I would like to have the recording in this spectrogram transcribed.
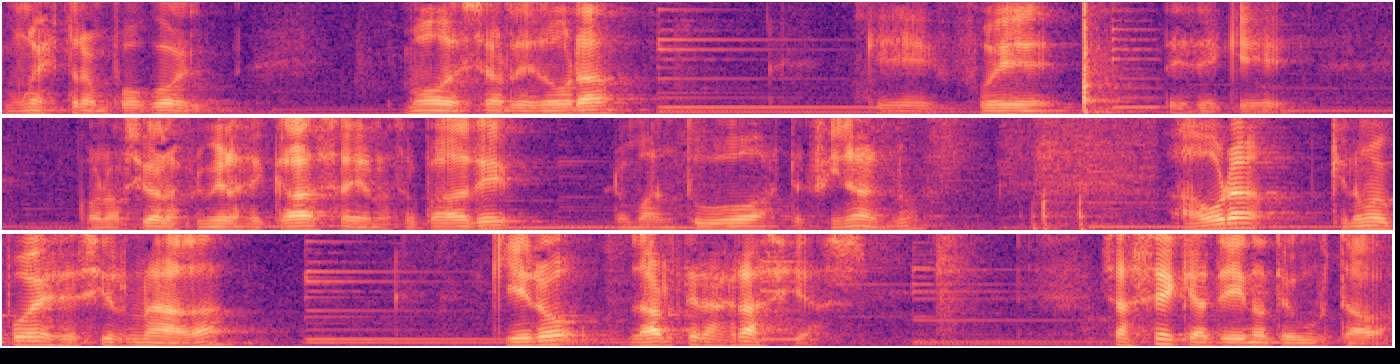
muestra un poco el modo de ser de Dora, que fue desde que conoció a las primeras de casa y a nuestro padre, lo mantuvo hasta el final, ¿no? Ahora que no me puedes decir nada, quiero darte las gracias. Ya sé que a ti no te gustaba.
